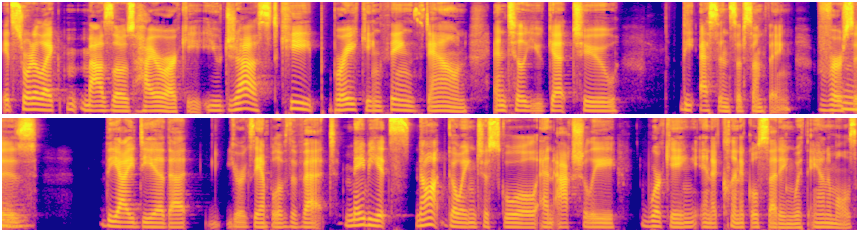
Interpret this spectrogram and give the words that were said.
it's sort of like Maslow's hierarchy. You just keep breaking things down until you get to the essence of something versus mm. the idea that your example of the vet, maybe it's not going to school and actually working in a clinical setting with animals,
